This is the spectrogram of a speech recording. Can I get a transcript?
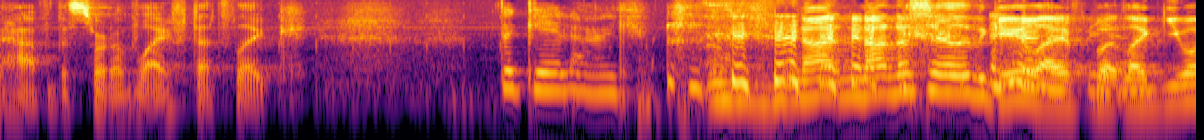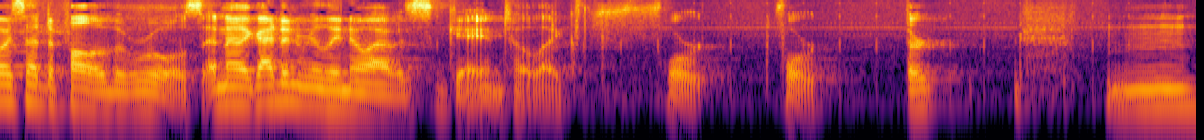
have this sort of life that's like The gay life. not not necessarily the gay life, but Yeah. like you always had to follow the rules. And like I didn't really know I was gay until like four, four, thir- mm,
